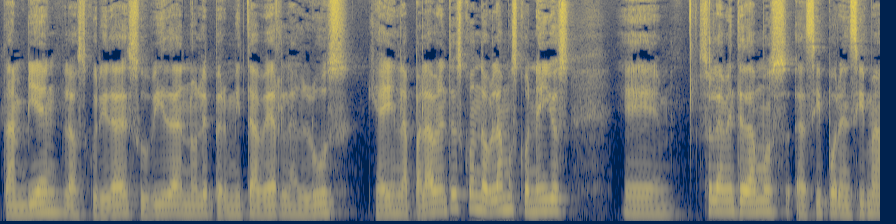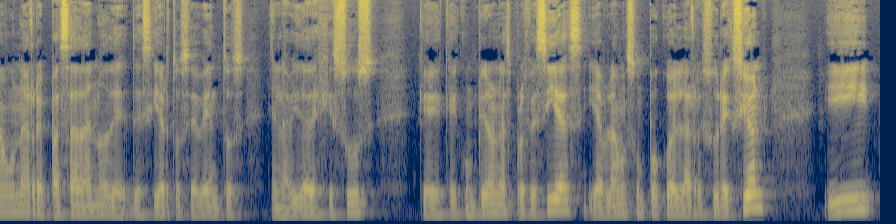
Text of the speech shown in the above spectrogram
también la oscuridad de su vida no le permita ver la luz que hay en la palabra. Entonces cuando hablamos con ellos eh, solamente damos así por encima una repasada ¿no? de, de, ciertos eventos en la vida de Jesús que, que cumplieron las profecías y hablamos un poco de la resurrección y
